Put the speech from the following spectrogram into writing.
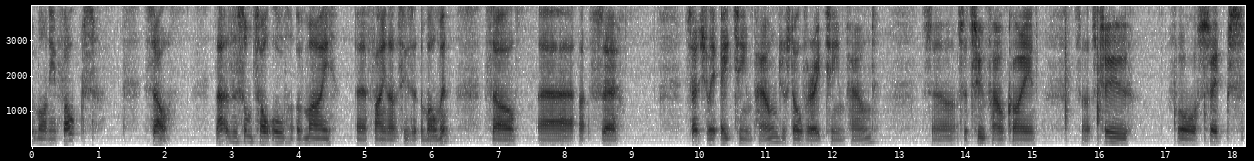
Good morning folks. So that is the sum total of my uh, finances at the moment. So uh, that's uh, essentially £18, just over £18. So that's a £2 coin. So that's two, four, six,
